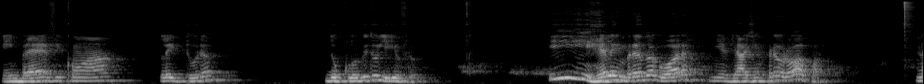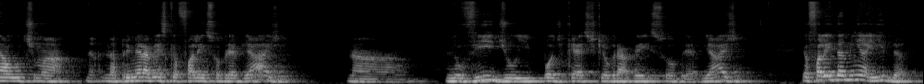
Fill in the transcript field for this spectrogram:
em breve com a leitura do Clube do Livro. E relembrando agora minha viagem para a Europa. Na última, na primeira vez que eu falei sobre a viagem, na, no vídeo e podcast que eu gravei sobre a viagem, eu falei da minha ida.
